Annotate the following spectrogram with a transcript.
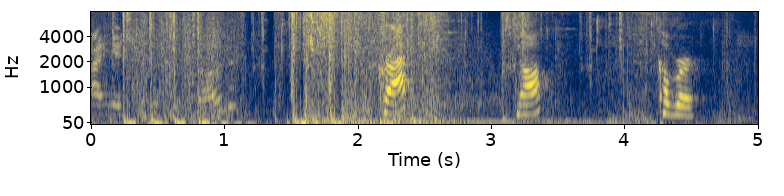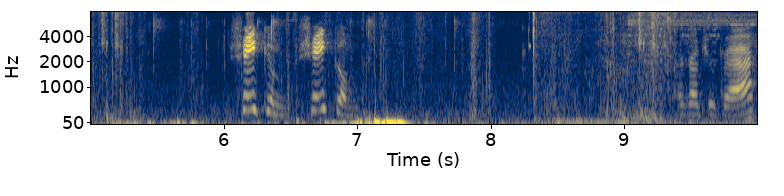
I hit you with the bug. Crack. Knock. Cover. Shake him, shake him. I got your back.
